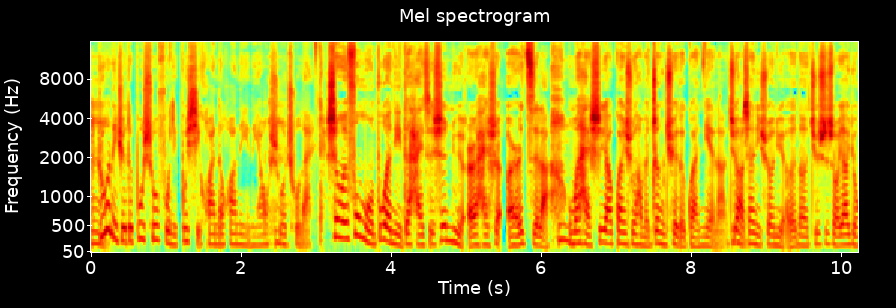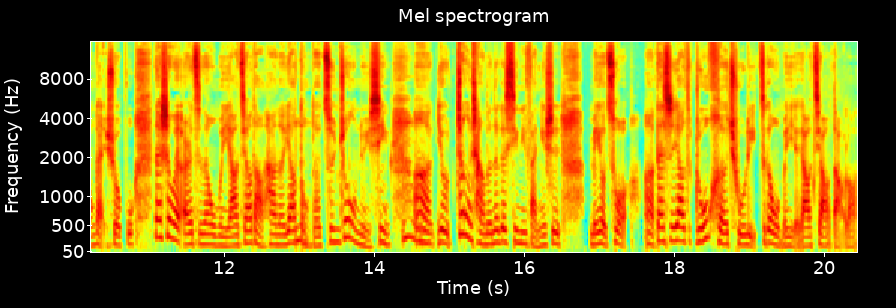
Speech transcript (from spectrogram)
嗯。如果你觉得不舒服，你不喜欢的话呢，你要说出来。身为父母，不管你的孩子是女儿还是儿子啦，嗯。我们还是要灌输他们正确的观念啦。就好像你说女儿呢，就是说要勇敢说不；那身为儿子呢，我们也要教导他呢，要懂得尊重女性。嗯。啊、有正常的那个心理反应是没有错啊、但是要如何处理，这个我们也要教导了。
